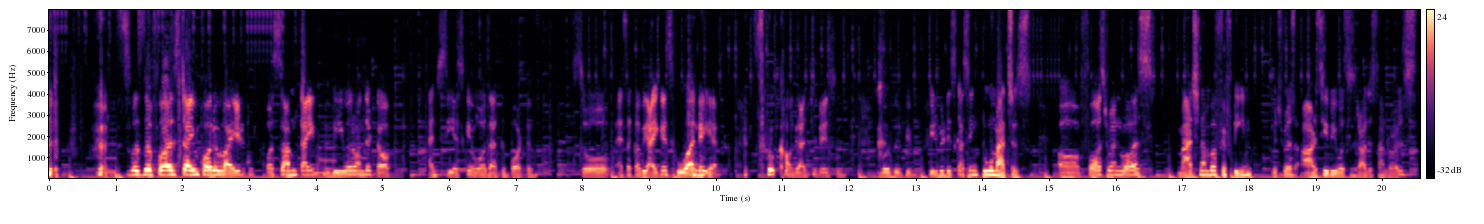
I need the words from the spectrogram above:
this was the first time for a while. For some time, we were on the top and CSK was at the bottom. So ऐसा कभी I guess हुआ नहीं है. So congratulations both of you. We'll be discussing two matches. Uh, first one was match number 15, which was RCB versus Rajasthan Royals,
